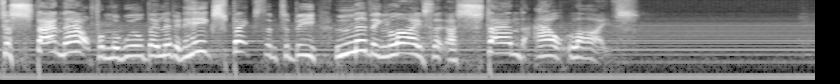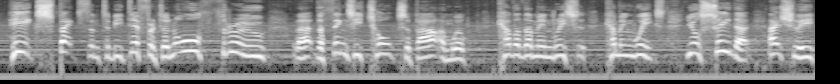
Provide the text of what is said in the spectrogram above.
to stand out from the world they live in. He expects them to be living lives that are stand out lives. He expects them to be different, and all through the, the things he talks about, and we'll cover them in recent, coming weeks, you'll see that actually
